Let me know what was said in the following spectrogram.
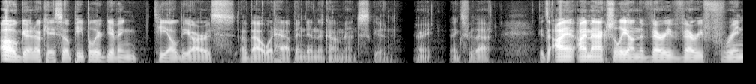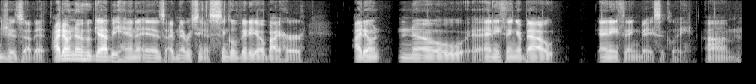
Oh, good. Okay, so people are giving TLDRs about what happened in the comments. Good. All right. Thanks for that. It's I I'm actually on the very very fringes of it. I don't know who Gabby Hanna is. I've never seen a single video by her. I don't know anything about anything basically. Um,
